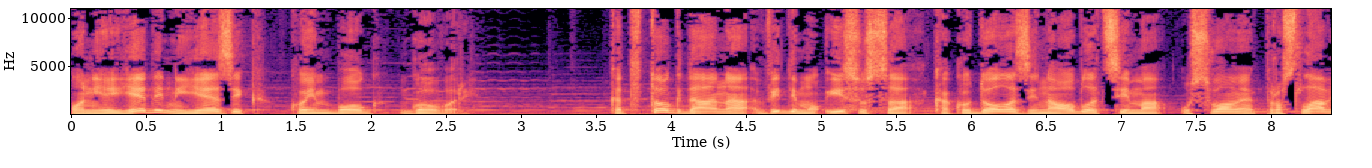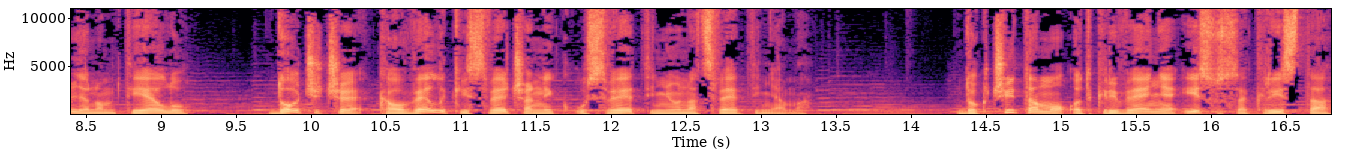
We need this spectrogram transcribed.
On je jedini jezik kojim Bog govori. Kad tog dana vidimo Isusa kako dolazi na oblacima u svome proslavljenom tijelu, doći će kao veliki svećanik u svetinju nad svetinjama. Dok čitamo otkrivenje Isusa Krista,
